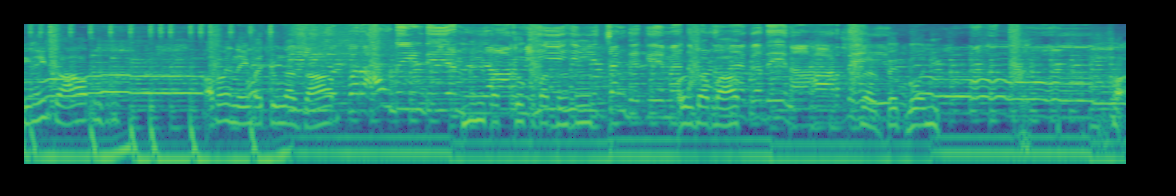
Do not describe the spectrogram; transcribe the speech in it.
नहीं साहब अब मैं नहीं बचूँगा साहब। मैंने पत्तों को पता है। उनका बाप सर पे गोली हाँ।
